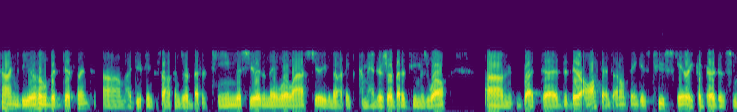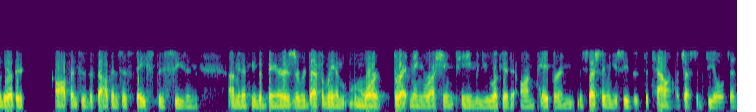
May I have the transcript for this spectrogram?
time to be a little bit different. Um, I do think the Falcons are a better team this year than they were last year, even though I think the Commanders are a better team as well. Um, but uh, their offense, I don't think, is too scary compared to some of the other offenses the Falcons have faced this season. I mean, I think the Bears are definitely a more threatening rushing team when you look at it on paper, and especially when you see the, the talent with Justin Fields and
